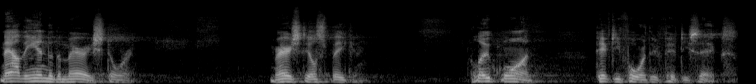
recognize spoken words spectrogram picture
Now, the end of the Mary story. Mary's still speaking. Luke 1 54 through 56.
